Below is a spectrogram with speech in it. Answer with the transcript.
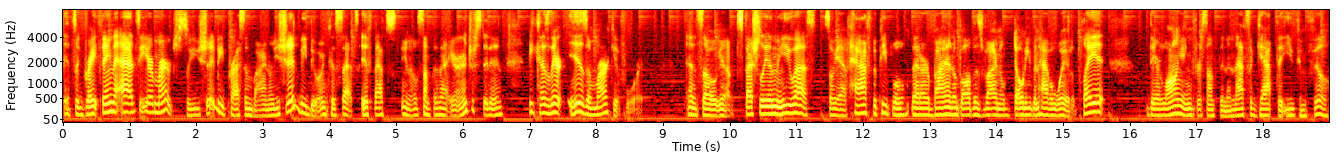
it's a great thing to add to your merch. So you should be pressing vinyl. You should be doing cassettes if that's, you know, something that you're interested in because there is a market for it. And so, yeah, especially in the US. So you have half the people that are buying up all this vinyl don't even have a way to play it. They're longing for something, and that's a gap that you can fill.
